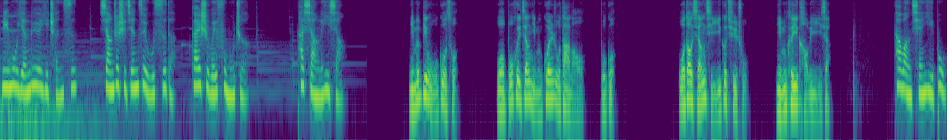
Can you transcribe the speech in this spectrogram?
李慕言略一沉思，想这世间最无私的，该是为父母者。他想了一想，你们并无过错，我不会将你们关入大牢。不过，我倒想起一个去处，你们可以考虑一下。他往前一步，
